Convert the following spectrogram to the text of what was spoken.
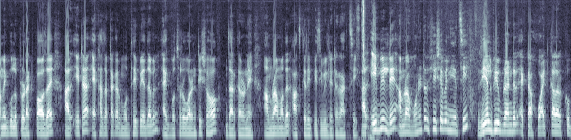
অনেকগুলো প্রোডাক্ট পাওয়া যায়, আর এটা এক হাজার টাকার মধ্যেই পেয়ে যাবেন এক বছরের ওয়ারেন্টি সহ, যার কারণে আমরা আমাদের আজকের এই পিসি বিল্ড এটা রাখছি। আর এই বিল্ডে আমরা মনিটর হিসেবে নিয়েছি রিয়েল ভিউ ব্র্যান্ডের একটা হোয়াইট কালার খুব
